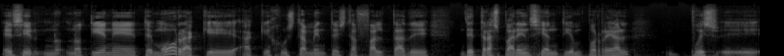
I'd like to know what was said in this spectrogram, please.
Es decir, no, tiene temor a que, a que justamente esta falta de, transparencia en tiempo real pues eh,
